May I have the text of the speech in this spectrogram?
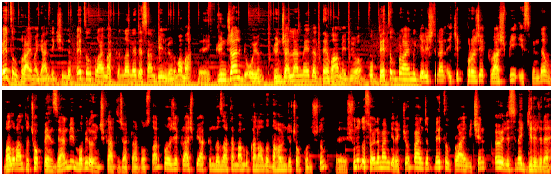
Battle Prime'a geldik. Şimdi Battle Prime hakkında ne desem bilmiyorum ama e, güncel bir oyun. Güncellenmeye de devam ediyor. Bu Battle Prime'ı geliştiren ekip Project Rush B isminde Valorant'a çok benzeyen bir mobil oyun çıkartacaklar dostlar. Project Rush B hakkında zaten ben bu kanalda daha önce çok konuştum. Ee, şunu da söylemem gerekiyor. Bence Battle Prime için öylesine girilire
